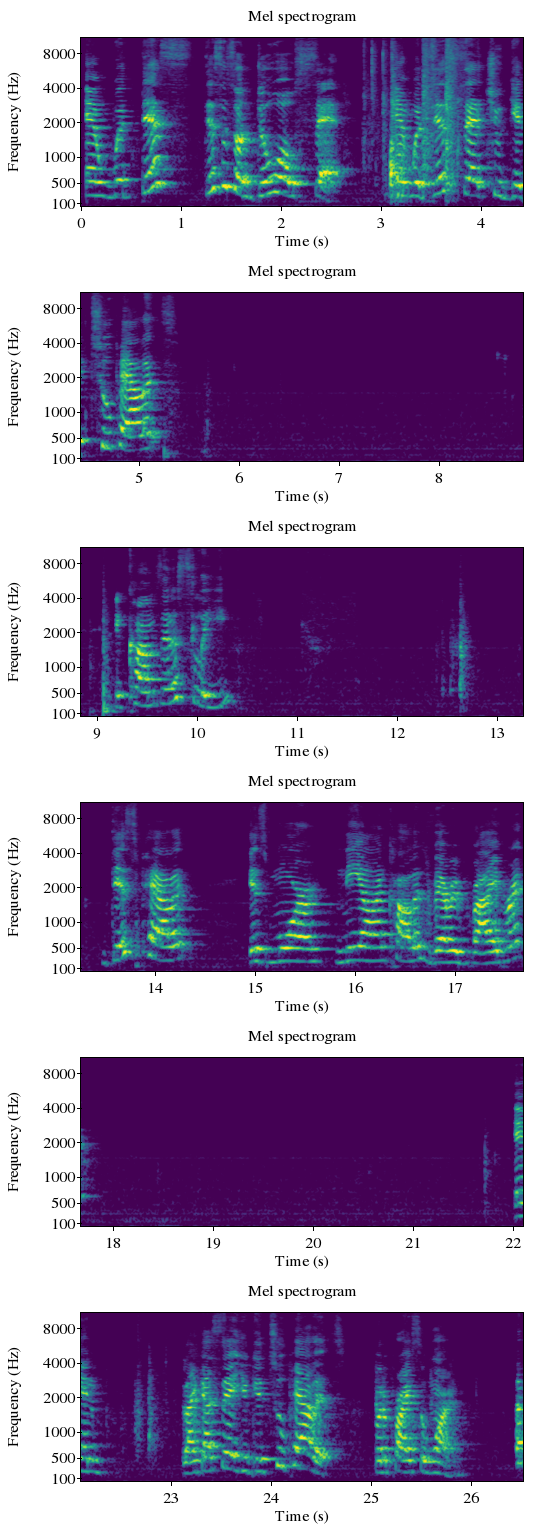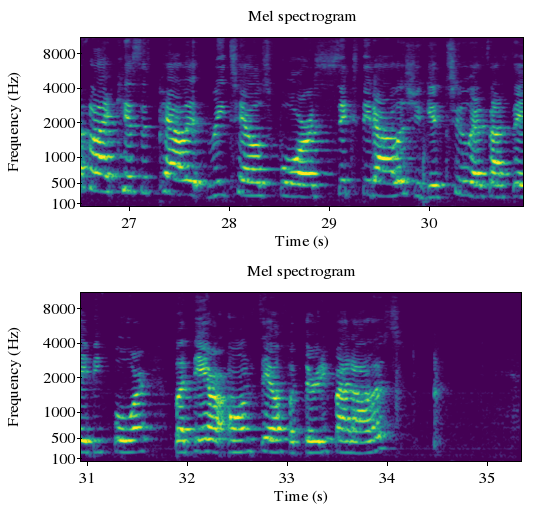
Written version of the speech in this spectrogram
And with this, this is a duo set. And with this set, you get two palettes It comes in a sleeve. This palette is more neon colors, very vibrant. And like I said, you get two palettes for the price of one. Butterfly Kisses palette retails for $60. You get two, as I said before, but they are on sale for $35.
